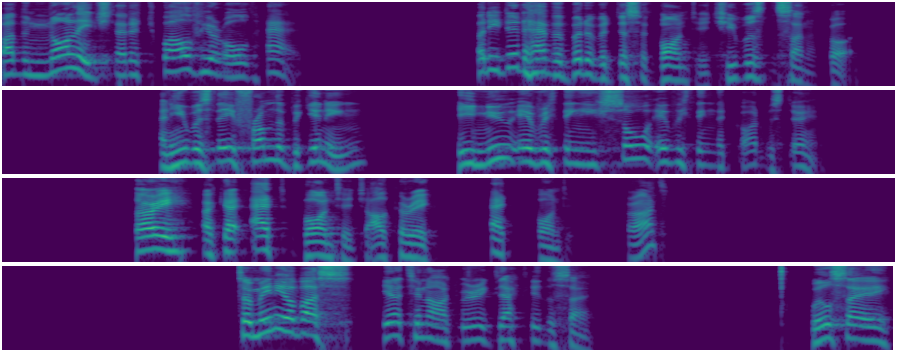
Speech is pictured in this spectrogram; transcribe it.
by the knowledge that a 12 year old had. But he did have a bit of a disadvantage. He was the Son of God. And he was there from the beginning. He knew everything, he saw everything that God was doing. Sorry, okay, at vantage. I'll correct. At vantage. All right? So many of us here tonight, we're exactly the same. We'll say,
